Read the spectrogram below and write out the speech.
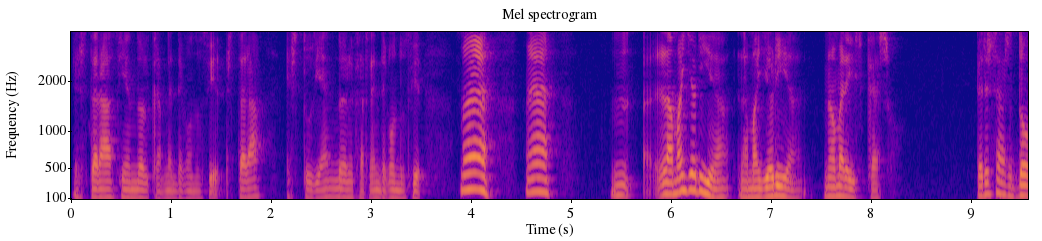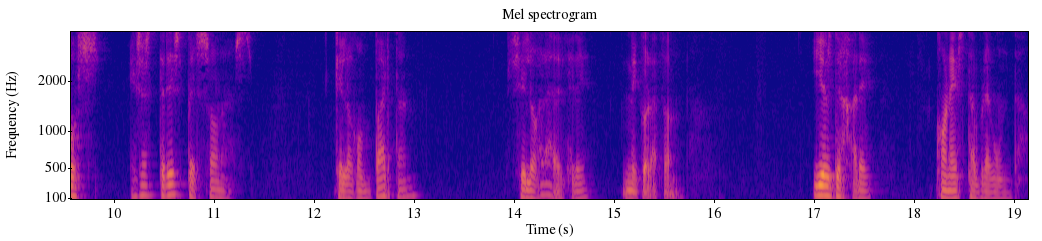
estará haciendo el carnet de conducir, estará estudiando el carnet de conducir. Eh, la mayoría, la mayoría, no me haréis caso. Pero esas dos, esas tres personas que lo compartan, se lo agradeceré de corazón. Y os dejaré con esta pregunta.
